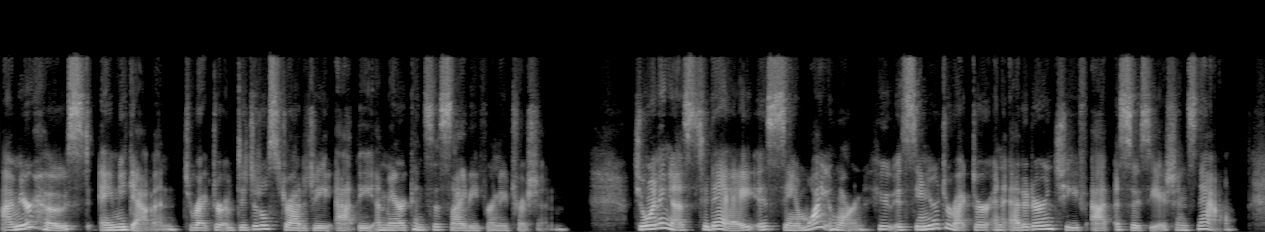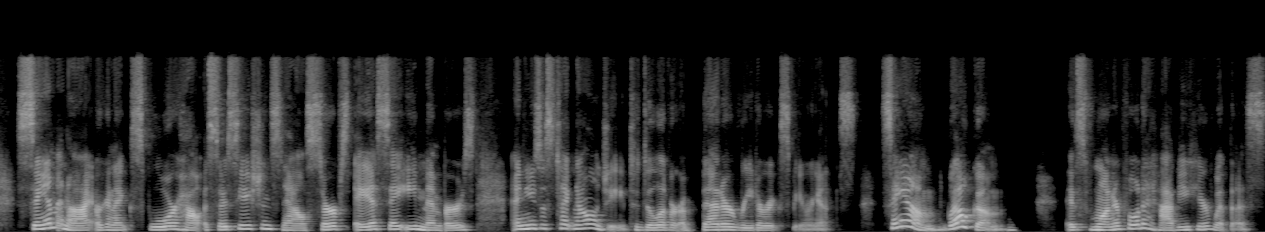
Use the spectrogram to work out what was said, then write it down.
I'm your host, Amy Gavin, Director of Digital Strategy at the American Society for Nutrition. Joining us today is Sam Whitehorne, who is Senior Director and Editor in Chief at Associations Now. Sam and I are going to explore how Associations Now serves ASAE members and uses technology to deliver a better reader experience. Sam, welcome. It's wonderful to have you here with us.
